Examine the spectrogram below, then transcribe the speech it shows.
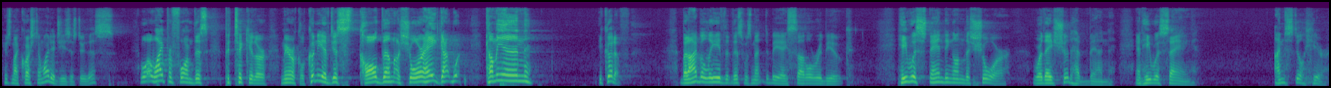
Here's my question Why did Jesus do this? Why perform this particular miracle? Couldn't he have just called them ashore? Hey, got what? Come in. He could have. But I believe that this was meant to be a subtle rebuke. He was standing on the shore where they should have been, and he was saying, I'm still here.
